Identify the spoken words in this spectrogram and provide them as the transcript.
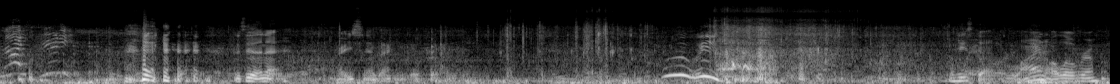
Nice beauty. Let me see the net. All right, you stand back and go for it. Woo-wee. Well, he's got line all over him.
